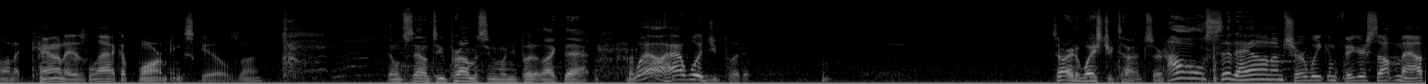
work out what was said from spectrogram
on account of his lack of farming skills, huh? Don't sound too promising when you put it like that. well, how would you put it? Sorry to waste your time, sir. Oh, sit down. I'm sure we can figure something out.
